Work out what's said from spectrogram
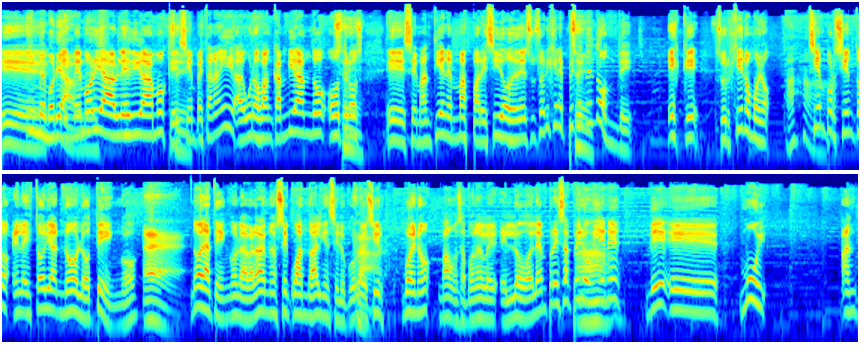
eh, Inmemoriables. inmemoriables, digamos, que Sí. siempre están ahí. Algunos van cambiando, otros Sí. eh, se mantienen más parecidos desde sus orígenes. Pero Sí. ¿de dónde es que surgieron? Bueno, Ajá. 100% en la historia no lo tengo. Eh. No la tengo, la verdad no sé cuándo a alguien se le ocurrió Claro. decir, bueno, vamos a ponerle el logo de la empresa, pero Ah. viene de eh, muy an-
